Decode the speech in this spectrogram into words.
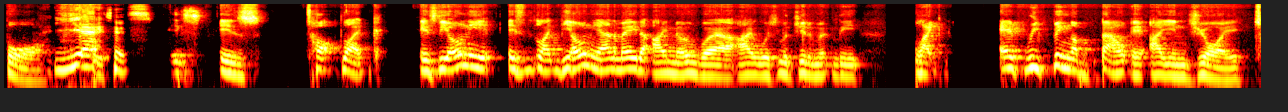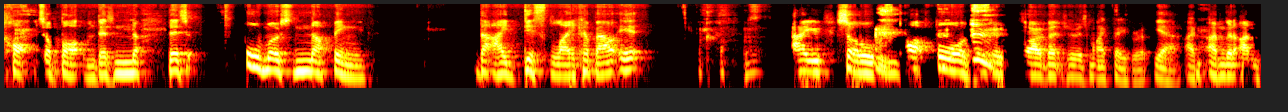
Four. Yes. it's is top like is the only is like the only anime that I know where I was legitimately like everything about it I enjoy top to bottom. There's no there's almost nothing that I dislike about it. I so part four of Bizarre Adventure is my favorite. Yeah, I, I'm gonna I'm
